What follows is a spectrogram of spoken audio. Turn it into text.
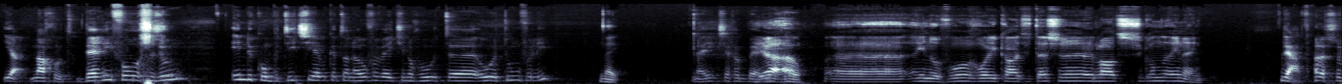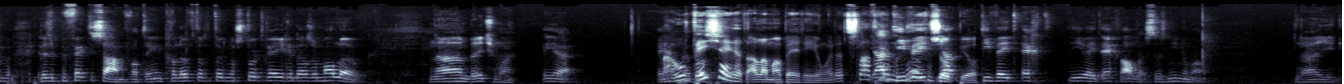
ja, nou goed. Berry vorig seizoen. In de competitie heb ik het dan over. Weet je nog hoe het, eh, hoe het toen verliep? Nee. Nee, ik zeg ook Berry. Ja, Oh. eh 1-0 voor, rode kaart Vitesse, laatste seconde 1-1. Ja, dat is, een, dat is een perfecte samenvatting. Ik geloof dat het ook nog stortregende als een mallo. Nou, een beetje maar. Ja. Ja, Maar hoe was- jij dat allemaal, Berry, jongen? Dat slaat Ja, helemaal die weet, op, joh. die, weet echt, die weet echt alles. Dat is niet normaal. Nou, ik,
